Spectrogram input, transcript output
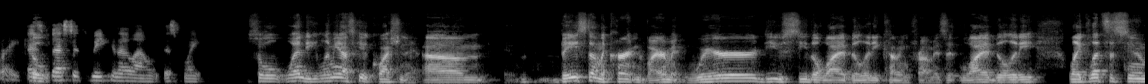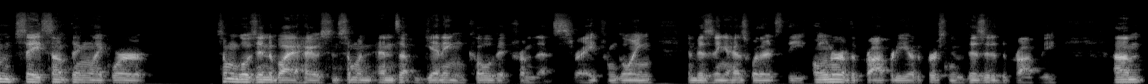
Right. As so, best as we can allow at this point. So, Wendy, let me ask you a question. Um, based on the current environment, where do you see the liability coming from? Is it liability? Like, let's assume, say, something like where someone goes in to buy a house and someone ends up getting COVID from this, right? From going and visiting a house, whether it's the owner of the property or the person who visited the property. Um,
